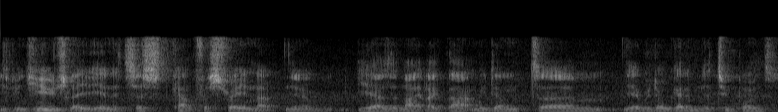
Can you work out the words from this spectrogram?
he's been huge lately, and it's just kind of frustrating that you know he has a night like that, and we don't um, yeah we don't get him the two points.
